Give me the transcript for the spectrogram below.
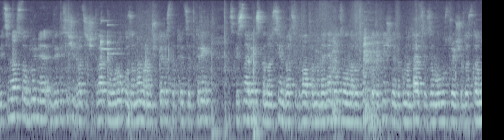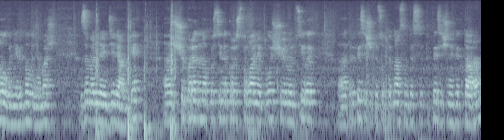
від 17 грудня 2024 року за номером 433 скисна риска 0722 про надання дозволу на розробку технічної документації землеустрою щодо встановлення і відновлення меж земельної ділянки, е, що передано в постійне користування площею 0,5 3515 гектара,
